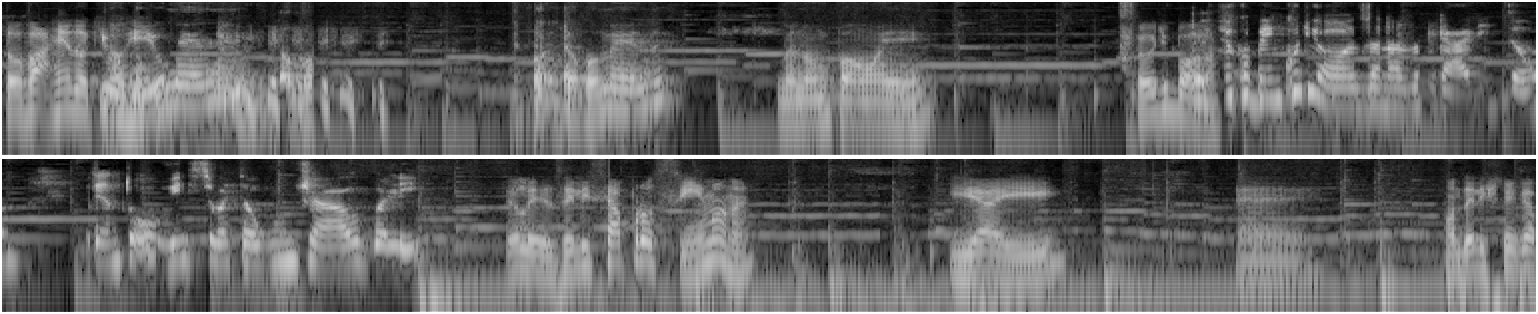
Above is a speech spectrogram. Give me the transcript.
Tô varrendo aqui Não, o tô rio. comendo. Tô, co- Tô- tô comendo. Comendo um pão aí. Show de bola. Eu fico bem curiosa, na verdade. Então, tento ouvir se vai ter algum diálogo ali. Beleza, ele se aproxima, né? E aí, é, quando ele chega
